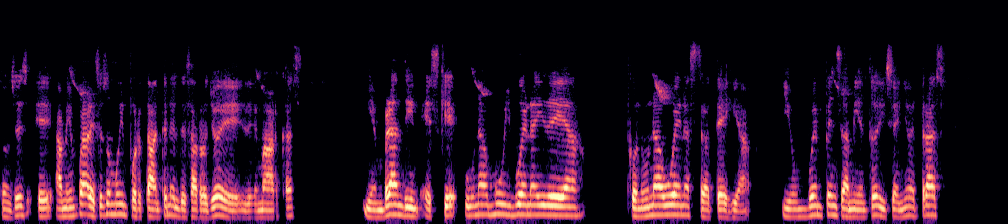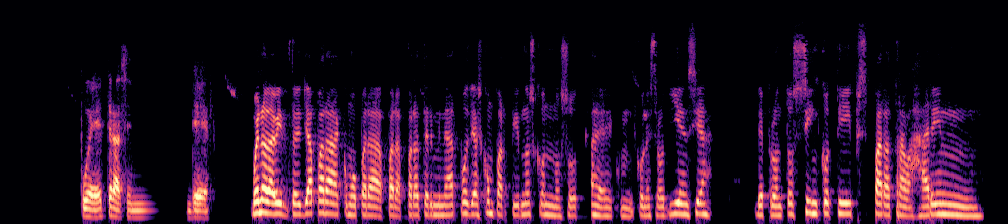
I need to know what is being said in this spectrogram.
Entonces, eh, a mí me parece eso muy importante en el desarrollo de, marcas y en branding, es que una muy buena idea con una buena estrategia y un buen pensamiento de diseño detrás puede trascender. Bueno, David, entonces ya para, como para, para, terminar, ¿podrías compartirnos con, nosotros, eh, con, nuestra audiencia de pronto cinco tips para trabajar en,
